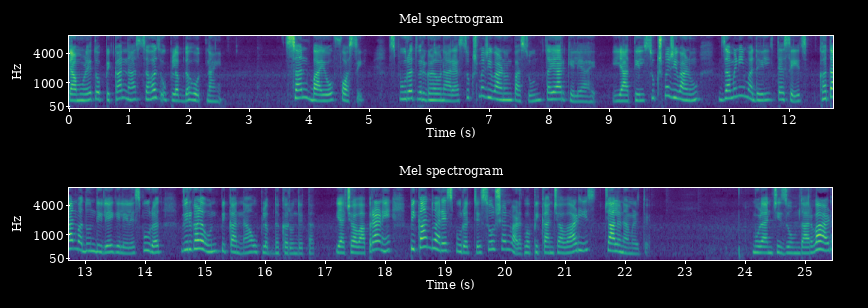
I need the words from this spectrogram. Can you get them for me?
त्यामुळे तो पिकांना सहज उपलब्ध होत नाही. सन बायोफॉसी. स्फुरत विरघळवणाऱ्या सूक्ष्मजीवाणूंपासून तयार केले आहे. यातील सूक्ष्मजीवाणू जमिनीमधील तसेच खतांमधून दिले गेलेले स्फुरत विरघळवून पिकांना उपलब्ध करून देतात. याच्या वापराने पिकांद्वारे स्फुरदचे शोषण वाढत व पिकांच्या वाढीस चालना मिळते. मुळांची जोमदार वाढ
